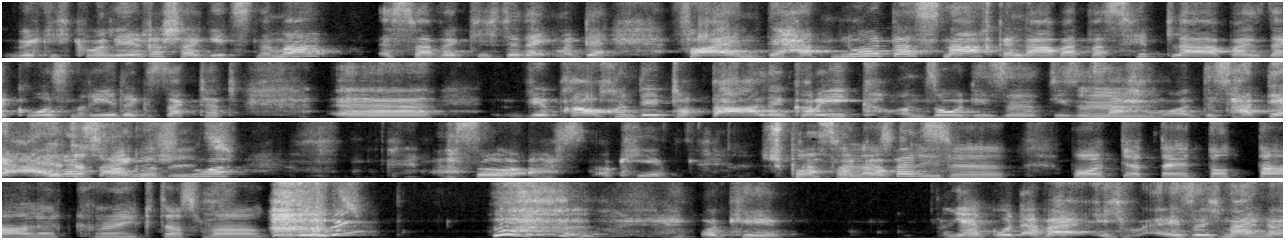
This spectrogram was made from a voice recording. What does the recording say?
wirklich cholerischer geht's nimmer. Es war wirklich, der denkt man, der, vor allem, der hat nur das nachgelabert, was Hitler bei der großen Rede gesagt hat. Äh, wir brauchen den totalen Krieg und so, diese, diese mhm. Sachen. Und das hat der alles ja, eigentlich Goebbels. nur. Ach so, okay. Sportpalastrede, wollt ihr den totalen Krieg? Das war okay. Ja gut, aber ich, also ich meine,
